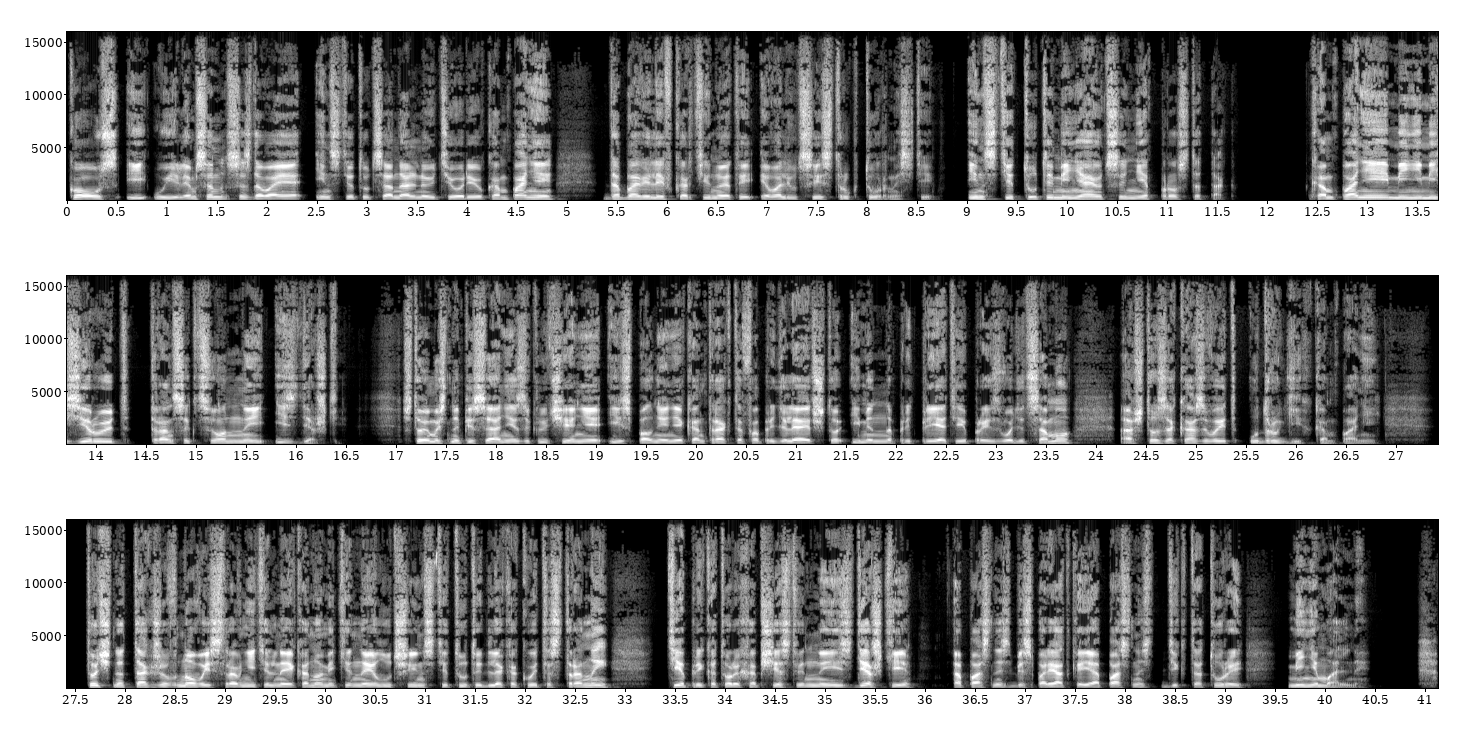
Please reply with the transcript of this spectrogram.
Коус и Уильямсон, создавая институциональную теорию компании, добавили в картину этой эволюции структурности. Институты меняются не просто так. Компании минимизируют транзакционные издержки. Стоимость написания, заключения и исполнения контрактов определяет, что именно предприятие производит само, а что заказывает у других компаний – Точно так же в новой сравнительной экономике наилучшие институты для какой-то страны – те, при которых общественные издержки, опасность беспорядка и опасность диктатуры минимальны.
